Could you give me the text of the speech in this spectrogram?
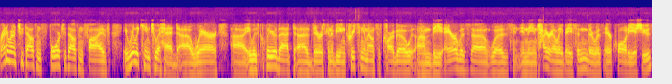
right around 2004, 2005, it really came to a head uh, where uh, it was clear that uh, there was going to be increasing amounts of cargo. Um, the air was uh, was in the entire LA basin. There was air quality issues,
